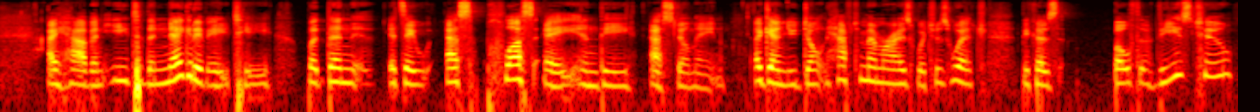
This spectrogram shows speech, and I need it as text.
I have an e to the negative at, but then it's a s plus a in the S domain. Again, you don't have to memorize which is which because both of these two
